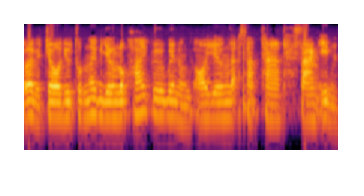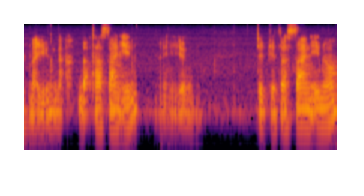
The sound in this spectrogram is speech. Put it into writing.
ក្រោយវាចូល YouTube នេះយើងលុបហើយគឺវានឹងឲ្យយើងដាក់ថា sign in ហើយយើងដាក់ដាក់ថា sign in ហើយយើងចុចពាក្យថា sign in មក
